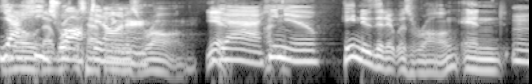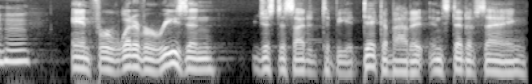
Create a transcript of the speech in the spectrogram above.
Yeah, he that what was dropped it on was her. wrong. Yeah. Yeah, he I- knew. he knew that it was wrong, and Mm-hmm. and for whatever reason, just decided to be a dick about it instead of saying,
